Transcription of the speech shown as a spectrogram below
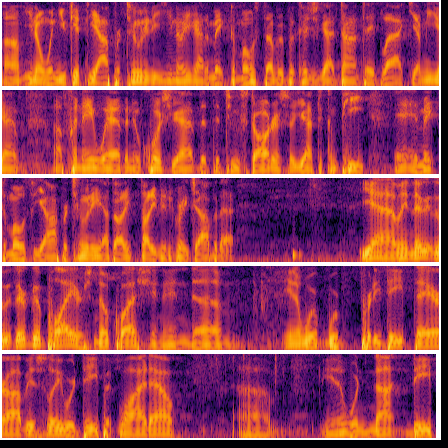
Um, you know, when you get the opportunity, you know you got to make the most of it because you got Dante Black. I mean, you have uh, Finay Webb, and of course you have the, the two starters. So you have to compete and, and make the most of your opportunity. I thought he thought he did a great job of that. Yeah, I mean they're they're good players, no question, and um, you know we're we're pretty deep there. Obviously, we're deep at wideout. Um, you know, we're not deep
